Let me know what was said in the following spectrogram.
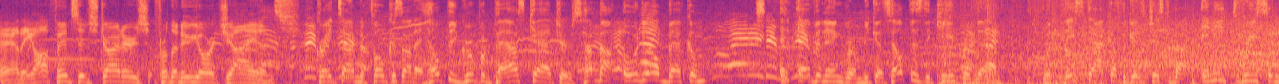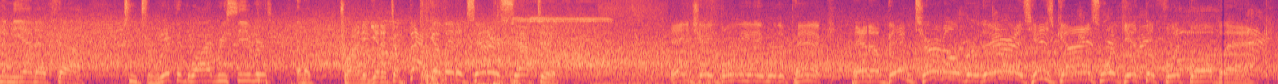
And the offensive starters for the New York Giants. Great time to focus on a healthy group of pass catchers. How about Odell Beckham and Evan Engram Because health is the key for them. When they stack up against just about any threesome in the NFL. Two terrific wide receivers and a... Trying to get it to Beckham, and it's intercepted. A.J. Bouye with a pick. And a big turnover there as his guys will get the football back.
